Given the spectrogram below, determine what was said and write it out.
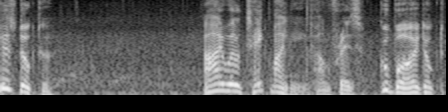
Yes, Doctor. I will take my leave, Humphreys. Goodbye, Doctor.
